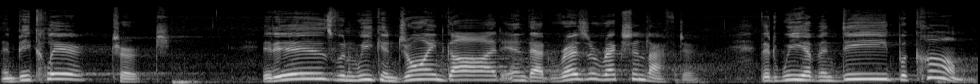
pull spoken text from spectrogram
And be clear, church. It is when we can join God in that resurrection laughter that we have indeed become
